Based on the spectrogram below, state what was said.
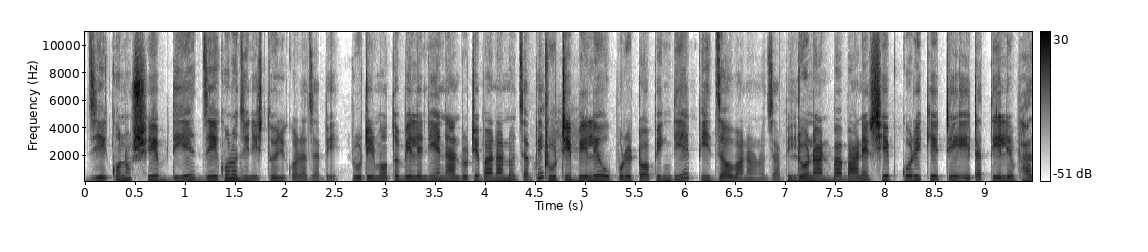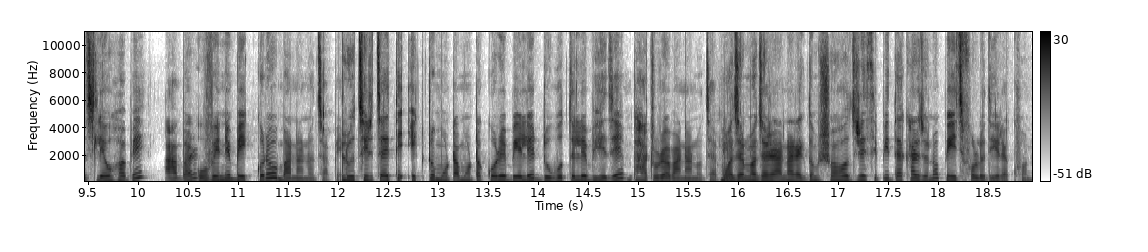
যে কোনো শেপ দিয়ে যে কোনো জিনিস তৈরি করা যাবে। রুটির মতো বেলে নিয়ে নান রুটি বানানো যাবে। রুটি বেলে উপরে টপিং দিয়ে পিৎজাও বানানো যাবে। ডোনাট বা বানের শেপ করে কেটে এটা তেলে ভাজলেও হবে, আবার ওভেনে বেক করেও বানানো যাবে। লুচির চাইতে একটু মোটা মোটা করে বেলে ডুবো তেলে ভেজে ভাটুরা বানানো যাবে। মজার মজার রান্নার একদম সহজ রেসিপি দেখার জন্য পেজ ফলো দিয়ে রাখুন।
